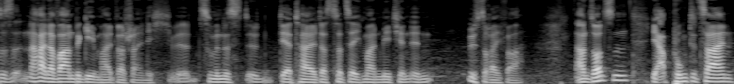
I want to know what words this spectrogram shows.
ist nach einer wahren Begebenheit wahrscheinlich. Äh, Zumindest äh, der Teil, dass tatsächlich mal ein Mädchen in Österreich war. Ansonsten, ja, Punktezahlen,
